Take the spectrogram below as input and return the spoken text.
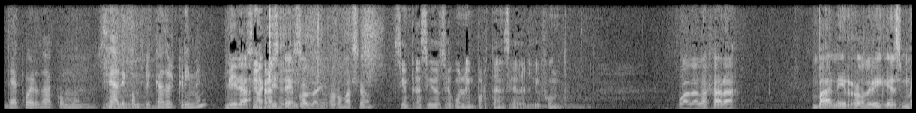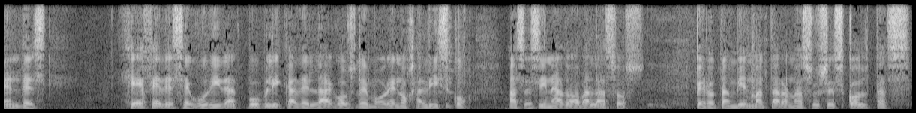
de acuerdo a cómo sea de complicado el crimen. Mira, Siempre aquí tengo así. la información. Siempre ha sido según la importancia del difunto. Guadalajara. Bani Rodríguez Méndez, jefe de seguridad pública de Lagos de Moreno, Jalisco, asesinado a balazos, pero también mataron a sus escoltas.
